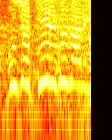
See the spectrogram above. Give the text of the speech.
मुझे तीर गुजारी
